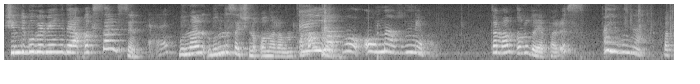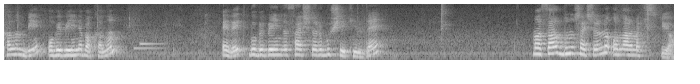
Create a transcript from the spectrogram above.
Şimdi bu bebeğini de yapmak ister misin? Evet. Bunların, bunun da saçını onaralım tamam mı? yok bu olmaz. Bunu yapalım. Tamam onu da yaparız. Ay bunu. Bakalım bir. O bebeğine bakalım. Evet, bu bebeğin de saçları bu şekilde. Masal bunun saçlarını onarmak istiyor.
